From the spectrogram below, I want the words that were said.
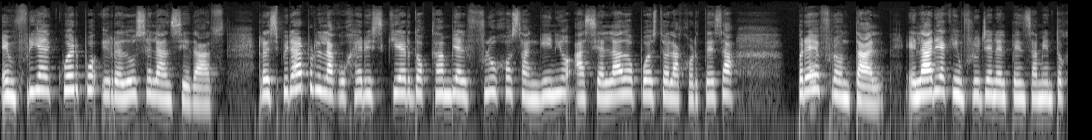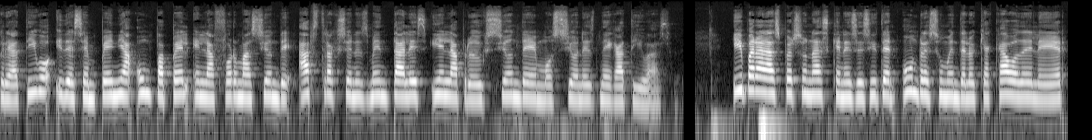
enfría el cuerpo y reduce la ansiedad. Respirar por el agujero izquierdo cambia el flujo sanguíneo hacia el lado opuesto de la corteza prefrontal, el área que influye en el pensamiento creativo y desempeña un papel en la formación de abstracciones mentales y en la producción de emociones negativas. Y para las personas que necesiten un resumen de lo que acabo de leer,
